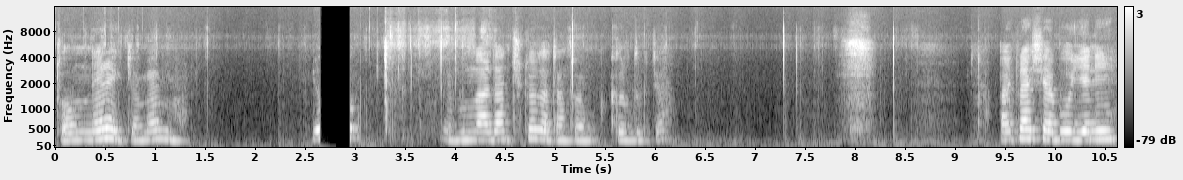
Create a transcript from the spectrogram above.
Tohum nereye gideceğim yer mi var? Yok. E bunlardan çıkıyor zaten tohum kırdıkça. Arkadaşlar bu yeni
